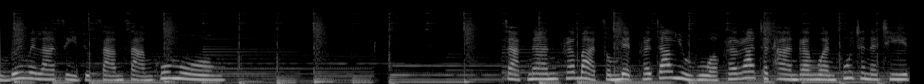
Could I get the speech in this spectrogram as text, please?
1 ด้วยเวลา 4.33คู่โมงจากนั้นพระบาทสมเด็จพระเจ้าอยู่หัวพระราชทานรางวัลผู้ชนะชิต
